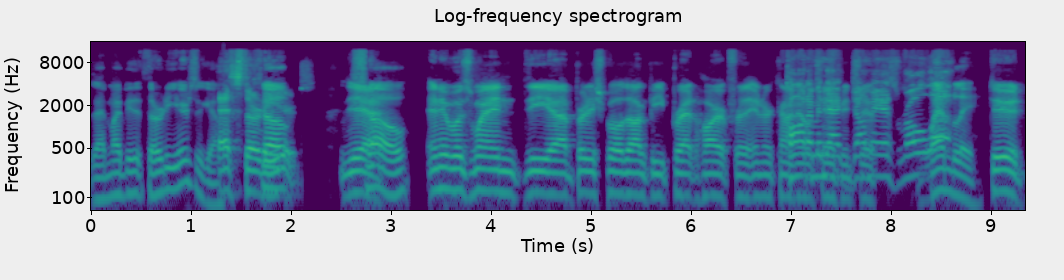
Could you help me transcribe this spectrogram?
That might be thirty years ago. That's thirty So- years. Yeah, So and it was when the uh, British Bulldog beat Bret Hart for the Intercontinental Caught Intercontinental him in that dumbass roll up. Wembley. Dude,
